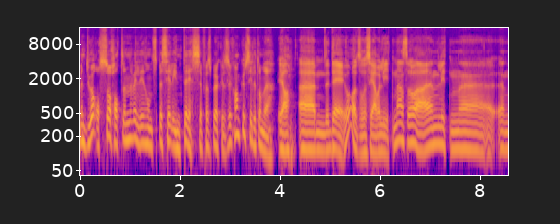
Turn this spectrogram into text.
Men du har også hatt en veldig sånn spesiell interesse for spøkelser. Kan ikke du si litt om det? Ja, ehm, det er jo, altså Siden jeg var liten, så er jeg en liten eh, en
